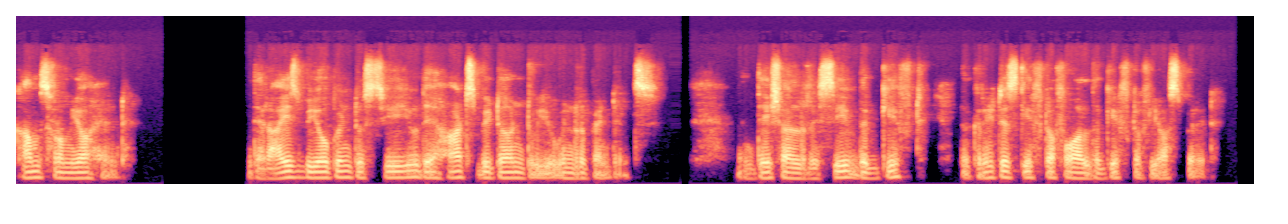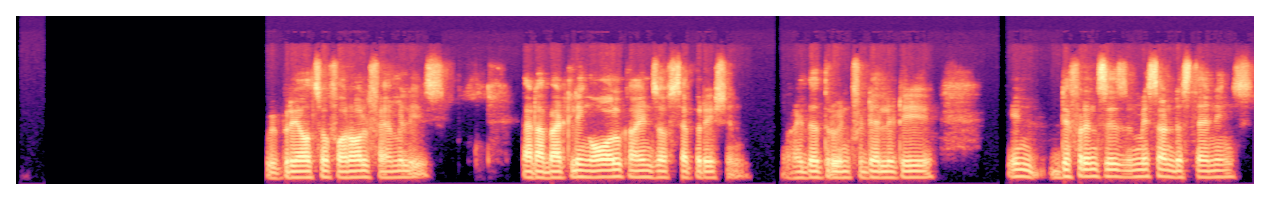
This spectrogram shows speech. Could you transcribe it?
comes from your hand. Their eyes be opened to see you, their hearts be turned to you in repentance. And they shall receive the gift, the greatest gift of all, the gift of your spirit. We pray also for all families that are battling all kinds of separation, either through infidelity, in differences, misunderstandings,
